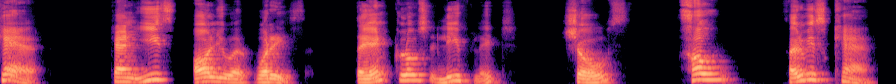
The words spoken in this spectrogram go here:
care can ease all your worries. The enclosed leaflet shows how service care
